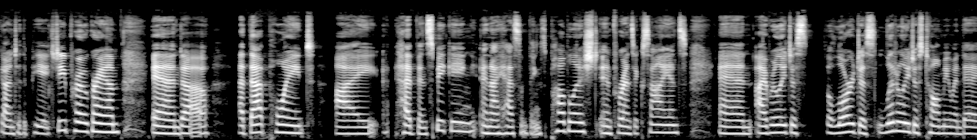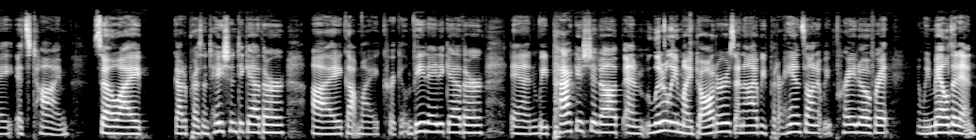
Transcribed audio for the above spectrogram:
got into the PhD program. And uh, at that point, I had been speaking and I had some things published in forensic science. And I really just, the Lord just literally just told me one day, it's time. So I got a presentation together. I got my curriculum vitae together and we packaged it up. And literally, my daughters and I, we put our hands on it, we prayed over it, and we mailed it in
